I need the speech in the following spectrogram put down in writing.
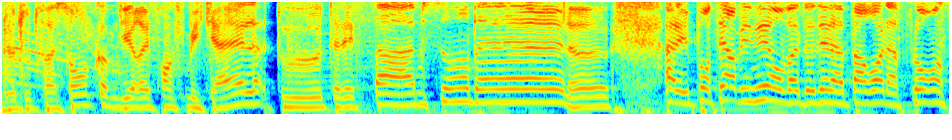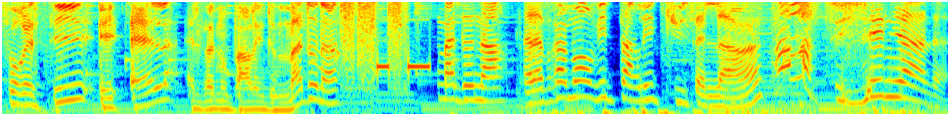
De toute façon, comme dirait Franck Michael, toutes les femmes sont belles. Allez, pour terminer, on va donner la parole à Florence Foresti et elle, elle va nous parler de Madonna. Madonna. Elle a vraiment envie de parler de cul, celle-là. Hein ah, c'est génial.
